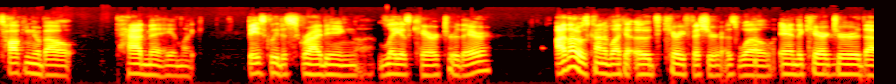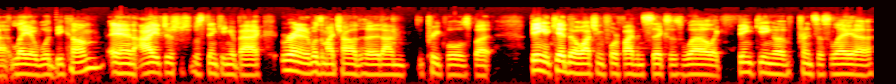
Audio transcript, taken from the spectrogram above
talking about Padme and like basically describing Leia's character there, I thought it was kind of like an ode to Carrie Fisher as well, and the character mm-hmm. that Leia would become. And I just was thinking back. Granted, it wasn't my childhood. I'm prequels, but being a kid though, watching four, five, and six as well, like thinking of Princess Leia.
